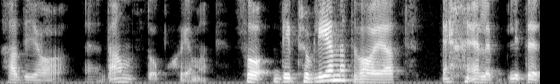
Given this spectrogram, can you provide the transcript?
hade jag eh, dans då på schemat. Så det problemet var ju att, eller lite,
